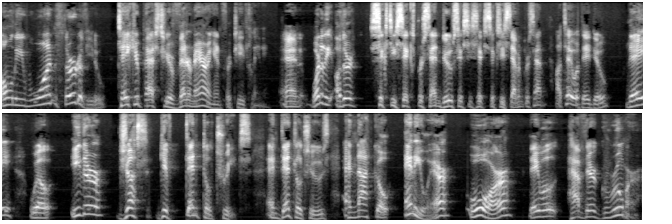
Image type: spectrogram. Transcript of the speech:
only one third of you take your pets to your veterinarian for teeth cleaning. And what do the other 66% do? 66, 67%? I'll tell you what they do. They will either just give dental treats and dental chews and not go anywhere, or they will have their groomer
